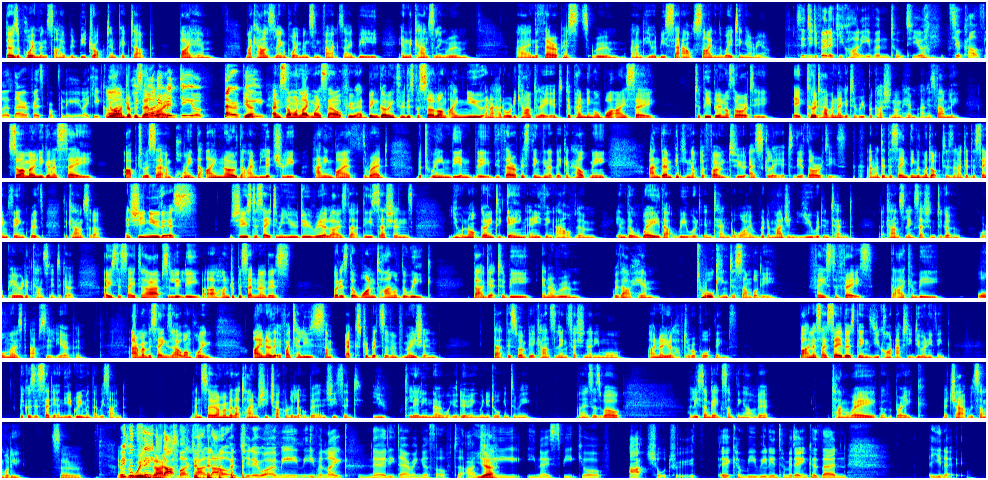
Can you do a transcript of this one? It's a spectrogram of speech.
Those appointments I would be dropped and picked up by him. My counseling appointments, in fact, I'd be in the counseling room, uh, in the therapist's room, and he would be sat outside in the waiting area. so did you feel like you can't even talk to your to your counselor therapist properly? Like you can't, You're 100% can't right. even do your therapy. Yeah. And someone like myself who had been going through this for so long, I knew and I had already calculated, depending on what I say to people in authority, it could have a negative repercussion on him and his family. So I'm only going to say up to a certain point that I know that I'm literally hanging by a thread between the, the, the therapist thinking that they can help me and then picking up the phone to escalate it to the authorities. And I did the same thing with my doctors and I did the same thing with the counselor. And she knew this. She used to say to me, You do realize that these sessions, you're not going to gain anything out of them in the way that we would intend, or I would imagine you would intend a counseling session to go, or a period of counseling to go. I used to say to her, Absolutely, I 100% know this, but it's the one time of the week that I get to be in a room without him, talking to somebody face to face, that I can be almost absolutely open. I remember saying to her at one point, I know that if I tell you some extra bits of information, that this won't be a counseling session anymore. I know you'll have to report things. But unless I say those things, you can't actually do anything because it said it in the agreement that we signed. And so I remember that time she chuckled a little bit and she said, You clearly know what you're doing when you're talking to me. And I says, Well, at least I'm getting something out of it. Time away, a bit of a break, a chat with somebody. So But was a even saying act. that much out loud, do you know what I mean? Even like nearly daring yourself to Yeah. actually, you know, speak your actual truth, it can be really intimidating because then, you know,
